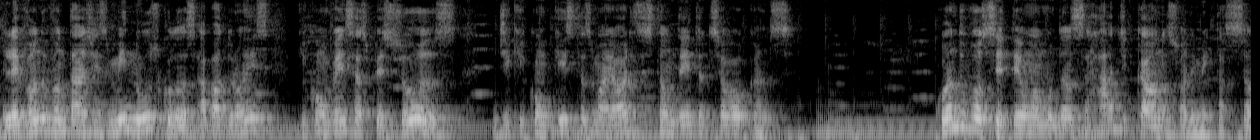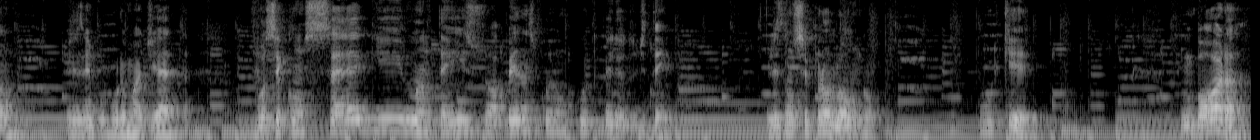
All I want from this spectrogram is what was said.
elevando vantagens minúsculas a padrões que convencem as pessoas de que conquistas maiores estão dentro de seu alcance. Quando você tem uma mudança radical na sua alimentação, exemplo por uma dieta, você consegue manter isso apenas por um curto período de tempo. Eles não se prolongam. Por quê? Embora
